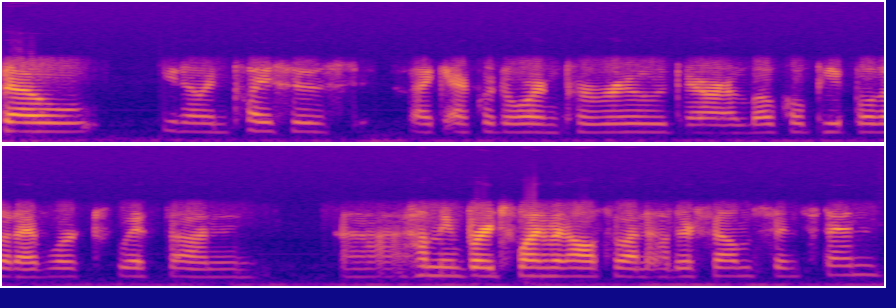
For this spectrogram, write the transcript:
So you know, in places like Ecuador and Peru, there are local people that I've worked with on uh, hummingbirds one, but also on other films since then,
